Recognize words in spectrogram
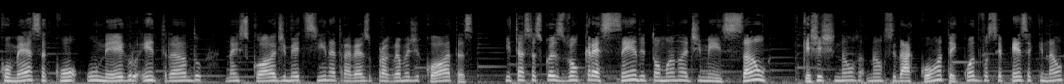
Começa com um negro entrando na escola de medicina através do programa de cotas. Então essas coisas vão crescendo e tomando uma dimensão que a gente não, não se dá conta e quando você pensa que não,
